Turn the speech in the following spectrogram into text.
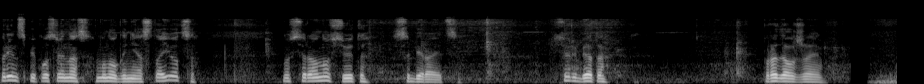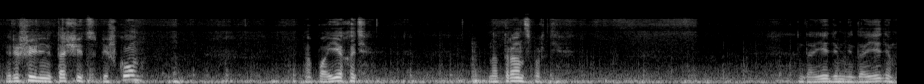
В принципе, после нас много не остается. Но все равно все это собирается. Все, ребята, продолжаем. Решили не тащиться пешком, а поехать на транспорте. Доедем, не доедем.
